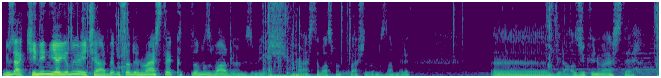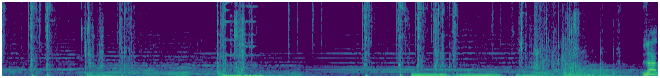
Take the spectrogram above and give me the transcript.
Güzel. Kinin yayılıyor içeride. Bu sırada üniversite kıtlığımız var değil mi bizim? Hiç üniversite basmadık başladığımızdan beri. Ee, birazcık üniversite. Güzel.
